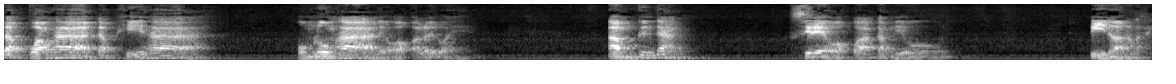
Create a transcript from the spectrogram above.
ดับกวางห้าดับผีห้าผมลมห้าเนี่ยวออกอะร้อยๆอ่ำกึ่งก้างสิได้ออกกว่ากับเดี๋ยว ปีน้าทั้งหลาย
